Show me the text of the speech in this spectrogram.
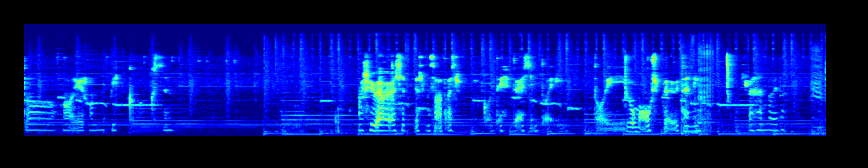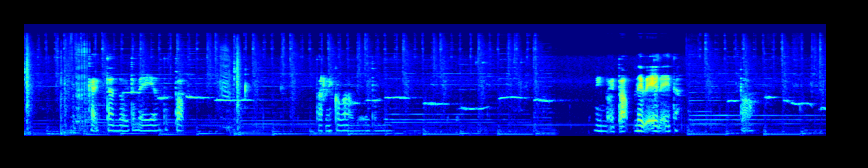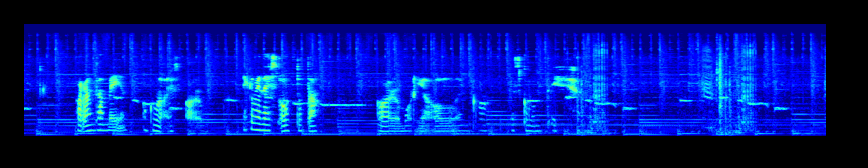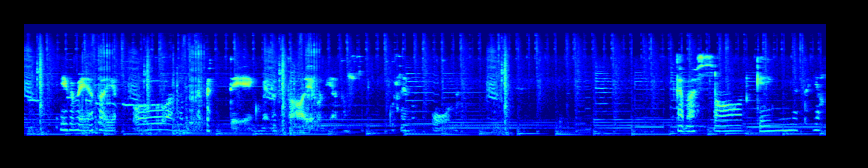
Tota, iron pikkaksen. Olisi hyvä myös, että jos me saatais tehtyä esim. toi, toi lumouspöytä, niin vähän noita käyttää noita meidän tota tarviiko vähän muuta. Niin noita leveleitä. Tota, parantaa meidän onko mulla edes armor eikä meillä edes oo tota armoria ollenkaan pitäisikö mun tehdä eipä meidän taida olla mutta teen, kun meillä on tätä ironia tossa, kun sen on. Tämä saan kengät ja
